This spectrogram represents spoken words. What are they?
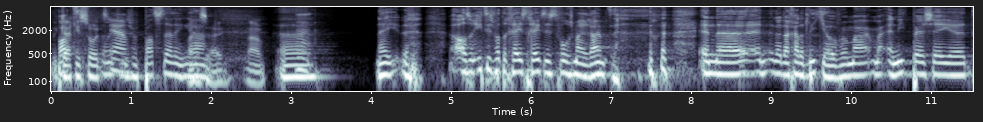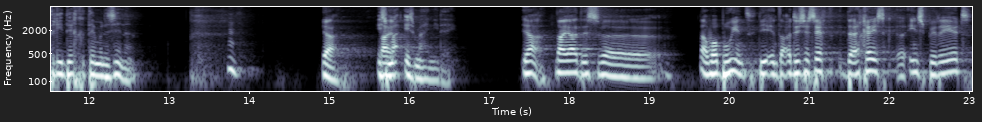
pad, krijg je een soort- Ja. een soort padstelling. Ja. zei- nou, Eh, Mm. Nee, als er iets is wat de geest geeft, is het volgens mij ruimte. en, eh, en, en daar gaat het liedje over. Maar, maar, en niet per se eh, drie dichtgetimmerde zinnen. Ja. Is, Nou ja. is mijn idee. ja, nou ja, het is eh, nou, wel boeiend. Die dus je zegt, de geest eh, inspireert,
